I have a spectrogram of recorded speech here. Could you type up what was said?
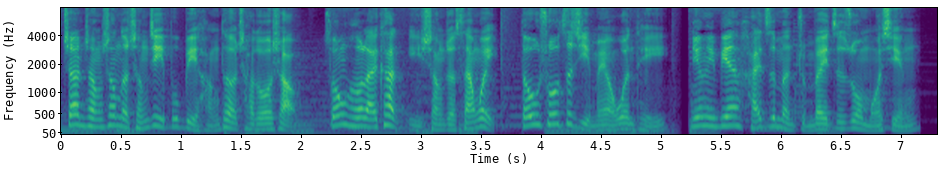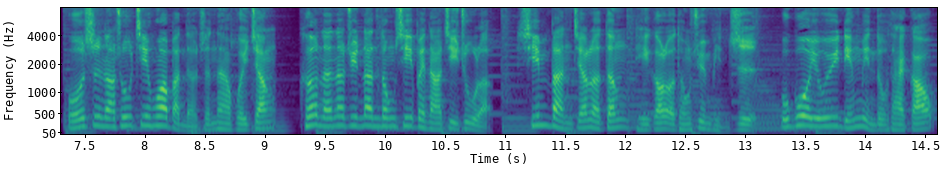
战场上的成绩不比杭特差多少。综合来看，以上这三位都说自己没有问题。另一边，孩子们准备制作模型。博士拿出进化版的侦探徽章，柯南那句烂东西被他记住了。新版加了灯，提高了通讯品质，不过由于灵敏度太高，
